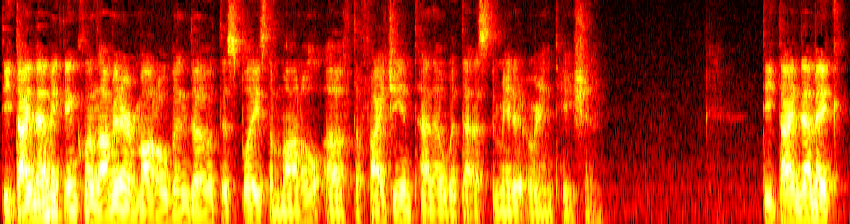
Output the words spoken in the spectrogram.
The dynamic inclinometer model window displays the model of the 5G antenna with the estimated orientation. The dynamic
